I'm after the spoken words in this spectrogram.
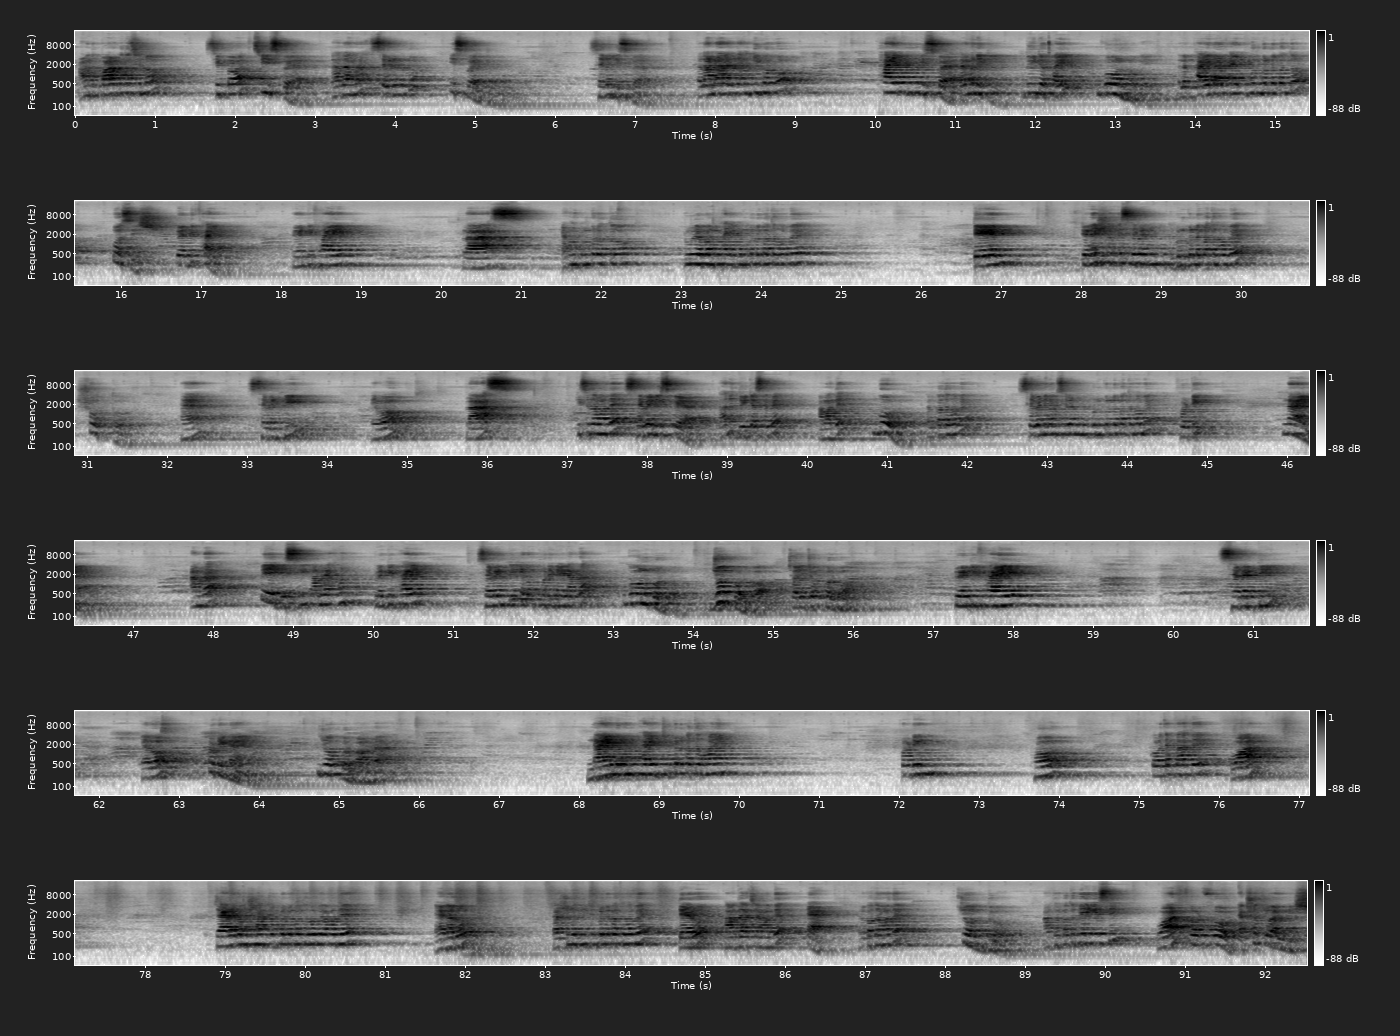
আমাদের পাওয়ার কত ছিল? সি পাওয়ার সি স্কয়ার তাহলে আমরা 7 এর উপর স্কয়ার দেব। 7 স্কয়ার তাহলে আমরা এখন কি করব? 5 এর উপর স্কয়ার তার মানে কি? দুইটা 5 গুণ হবে। তাহলে 5 আর 5 গুণ করলে কত? 25 25 25 প্লাস এখন গুণ করো তো? 2 এবং 5 গুণ করলে কত হবে? 10 10 এর সাথে 7 গুণ করলে কত হবে? 70 হ্যাঁ? 70 এবং প্লাস কি ছিল আমাদের? 7 স্কয়ার তাহলে দুইটা 7 আমাদের গুণ। তাহলে কত হবে? 7 এবং 7 গুণ করলে কত হবে? 49 আমরা পেয়ে গেছি। আমরা এখন 25 70 এবং 49 আমরা গুণ করব। যোগ করব। সরি যোগ করব। 25 70 এবং 49 যোগ করব আমরা। 9 এবং 5 যোগ করলে কত হয়? 14 4 কত থাকতে 1 চার এবং সাত যোগ করলে কত হবে আমাদের? এগারো। তার সঙ্গে দুই যোগ করলে কত হবে? তেরো। হাতে আছে আমাদের কত আমাদের? চোদ্দ। আমরা কত পেয়ে গেছি? ওয়ান ফোর ফোর, একশো চুয়াল্লিশ।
